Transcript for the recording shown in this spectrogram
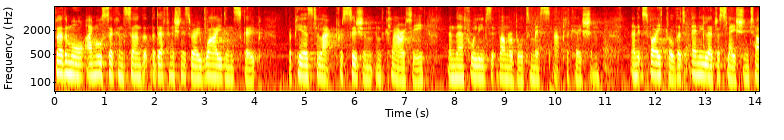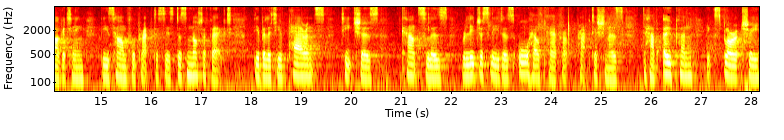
Furthermore, I'm also concerned that the definition is very wide in scope, appears to lack precision and clarity, and therefore leaves it vulnerable to misapplication. And it's vital that any legislation targeting these harmful practices does not affect the ability of parents, teachers, counsellors, religious leaders, or healthcare pr- practitioners to have open, exploratory,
